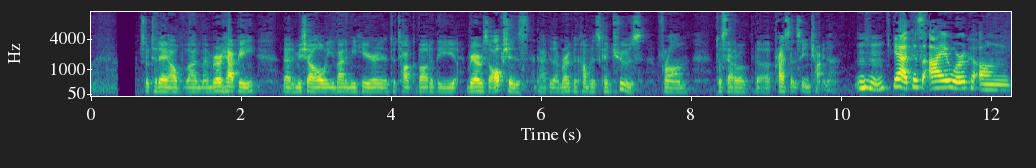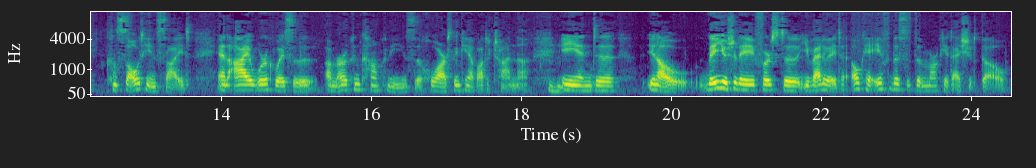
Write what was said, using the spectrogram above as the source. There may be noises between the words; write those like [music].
So today i am very happy that Michelle invited me here to talk about the various options that the American companies can choose from to set up the presence in China. Mm-hmm. Yeah, because I work on consulting side, and I work with uh, American companies who are thinking about China, mm-hmm. and uh, you know they usually first uh, evaluate. Okay, if this is the market I should go,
